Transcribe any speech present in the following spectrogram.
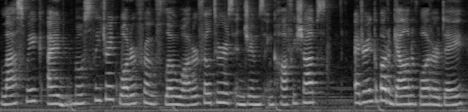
Last week, I mostly drank water from Flow water filters in gyms and coffee shops. I drank about a gallon of water a day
